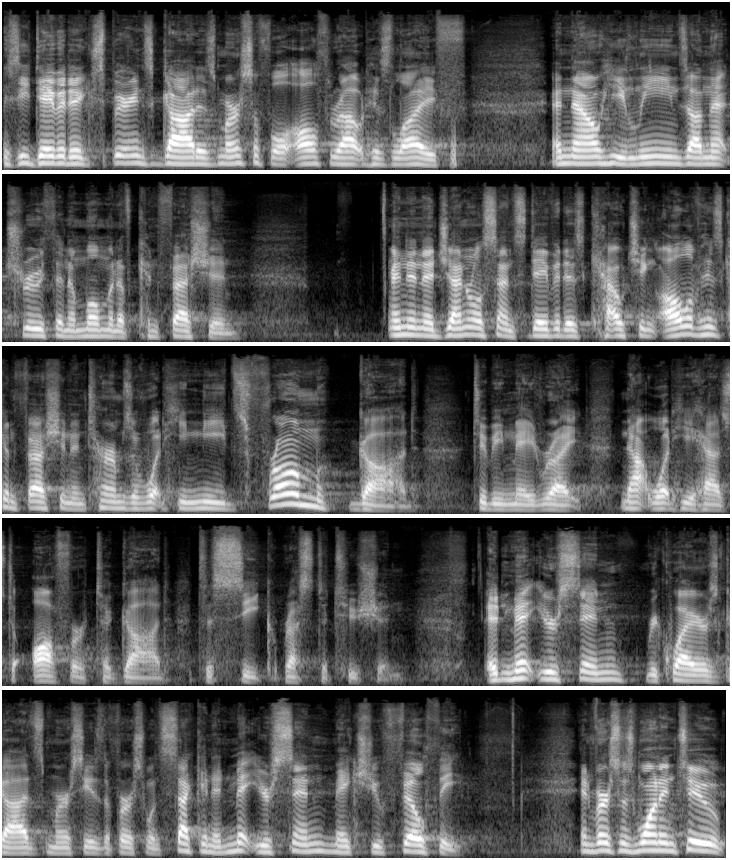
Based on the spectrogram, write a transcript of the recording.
You see, David experienced God as merciful all throughout his life. And now he leans on that truth in a moment of confession. And in a general sense, David is couching all of his confession in terms of what he needs from God to be made right, not what he has to offer to God to seek restitution. Admit your sin requires God's mercy, is the first one. Second, admit your sin makes you filthy. In verses 1 and 2,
